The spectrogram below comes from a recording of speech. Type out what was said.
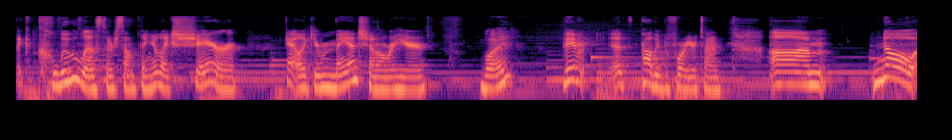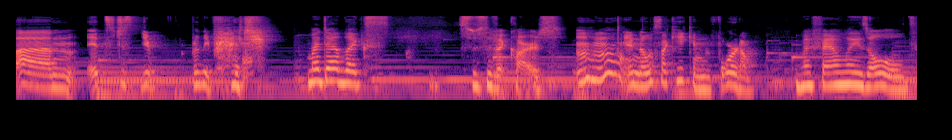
like Clueless or something. You're like Cher. Got like your mansion over here. What? They it's probably before your time. Um, no, um, it's just you're really rich. My dad likes specific cars. Mm-hmm. And it looks like he can afford them. My family's old.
